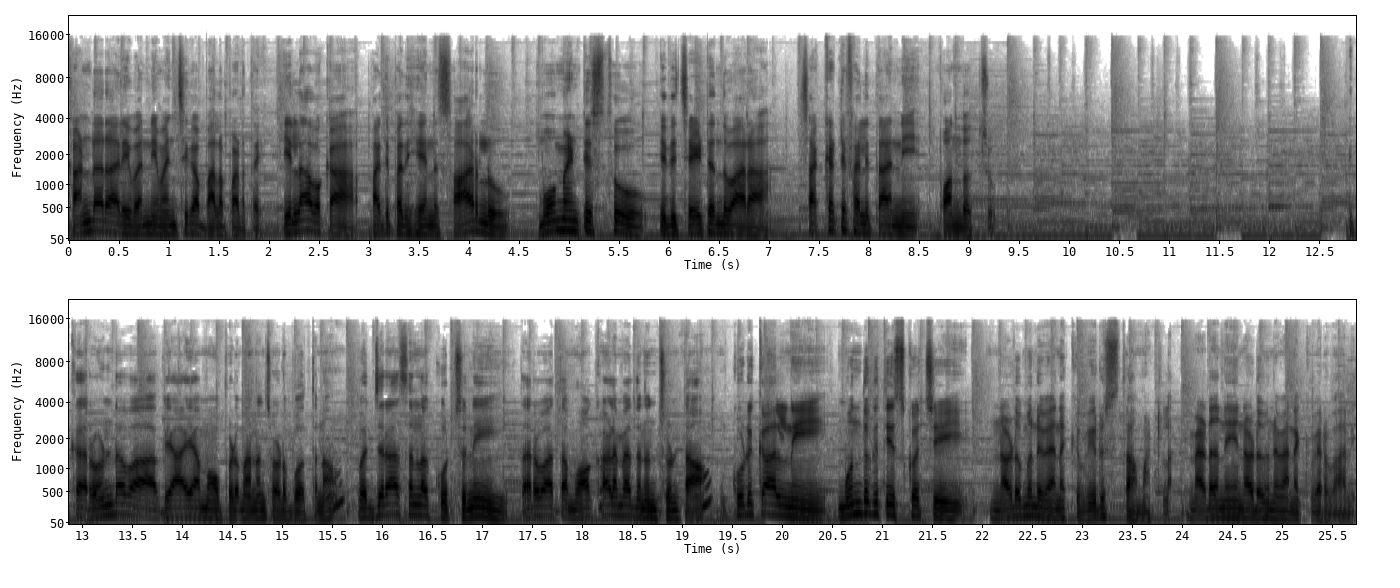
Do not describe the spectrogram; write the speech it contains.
కండరాలు ఇవన్నీ మంచిగా బలపడతాయి. ఇలా ఒక పది పదిహేను సార్లు మూమెంట్ ఇస్తూ ఇది చేయటం ద్వారా చక్కటి ఫలితాన్ని పొందొచ్చు. ఇక రెండవ వ్యాయామం ఇప్పుడు మనం చూడబోతున్నాం. వజ్రాసనంలో కూర్చుని తర్వాత మోకాళ్ళ మీద నుంచుంటాం. కుడికాల్ని ముందుకు తీసుకొచ్చి నడుముని వెనక్కి విరుస్తాం అట్లా. మెడని నడుముని వెనక్కి విరవాలి.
